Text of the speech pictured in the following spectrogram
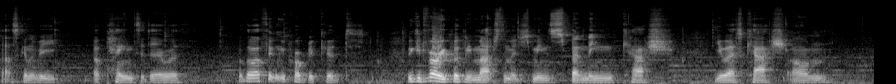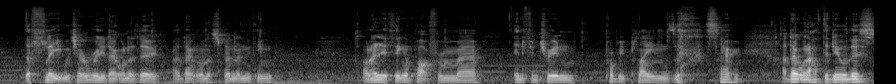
That's going to be a pain to deal with. Although I think we probably could we could very quickly match them. It just means spending cash, US cash, on the fleet, which I really don't want to do. I don't want to spend anything on anything apart from uh, infantry and probably planes. so I don't want to have to deal with this.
